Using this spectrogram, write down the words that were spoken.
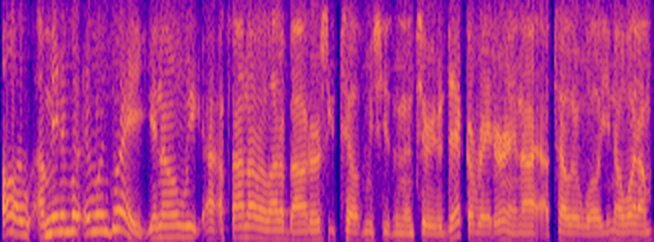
Oh, I mean, it, went- it went great. You know, we I found out a lot about her. She tells me she's an interior decorator, and I, I tell her, well, you know what, I'm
